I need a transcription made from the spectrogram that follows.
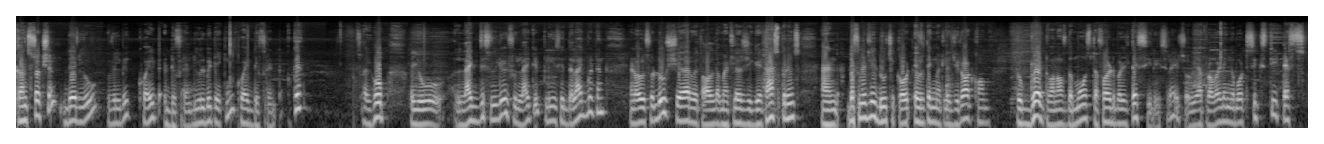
construction there you will be quite different. You will be taking quite different okay? So i hope you like this video. If you like it please hit the like button and also do share with all the metallurgy gate aspirants and definitely do check out everythingmetallurgy.com to get one of the most affordable test series right? So we are providing about 60 tests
